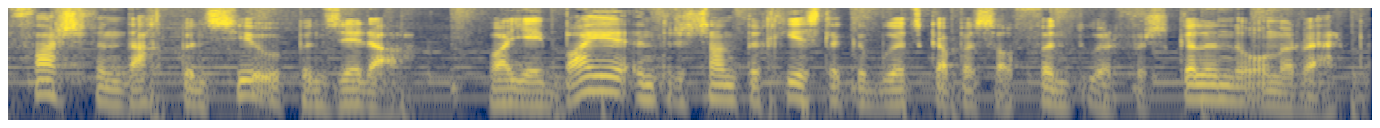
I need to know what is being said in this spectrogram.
varsvandag.co.za waar jy baie interessante geestelike boodskappe sal vind oor verskillende onderwerpe.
